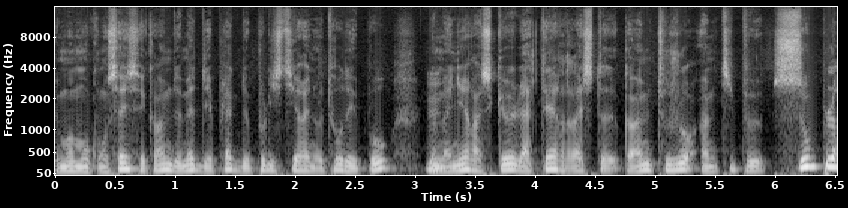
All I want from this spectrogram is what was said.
Et moi, mon conseil, c'est quand même de mettre des plaques de polystyrène autour des pots, de Mm. manière à ce que la terre reste quand même toujours un petit peu souple.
